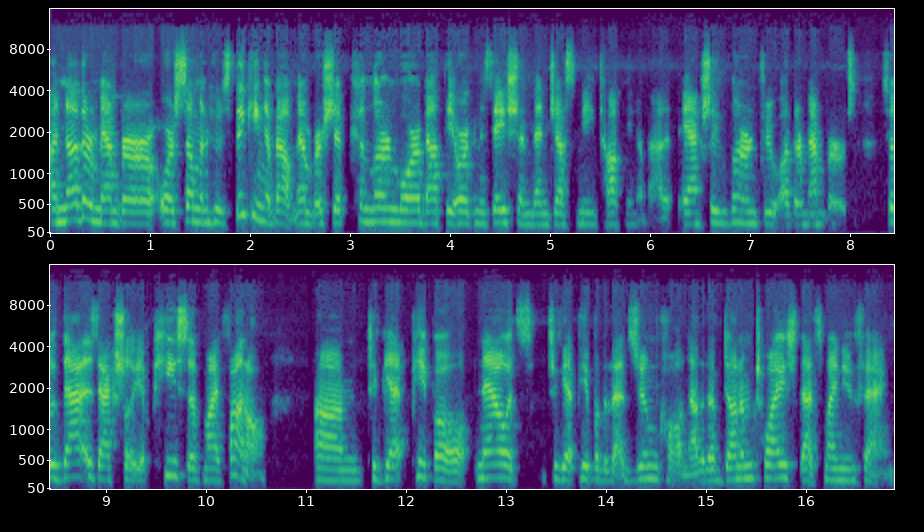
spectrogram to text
another member or someone who's thinking about membership can learn more about the organization than just me talking about it. They actually learn through other members. So that is actually a piece of my funnel um, to get people. Now it's to get people to that Zoom call. Now that I've done them twice, that's my new thing.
